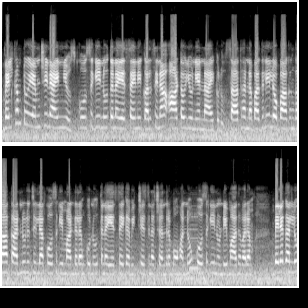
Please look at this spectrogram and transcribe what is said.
Welcome to MG nine news Kosigi నూతన ఎస్ఐని కలిసిన ఆటో యూనియన్ నాయకులు సాధారణ బదిలీలో భాగంగా కర్నూలు జిల్లా కోసిగి మండలంకు నూతన ఎస్ఐగా విచ్చేసిన చంద్రమోహన్ను కోసిగి నుండి మాధవరం బెలగల్లు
